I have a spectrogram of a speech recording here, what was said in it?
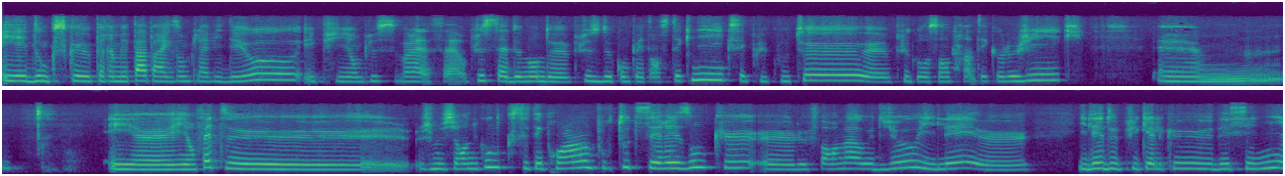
Et donc, ce que permet pas, par exemple, la vidéo. Et puis, en plus, voilà, ça, en plus, ça demande plus de compétences techniques, c'est plus coûteux, plus grosse empreinte écologique. Euh, et, en fait, euh, je me suis rendu compte que c'était probablement pour toutes ces raisons que euh, le format audio, il est, il est depuis quelques décennies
